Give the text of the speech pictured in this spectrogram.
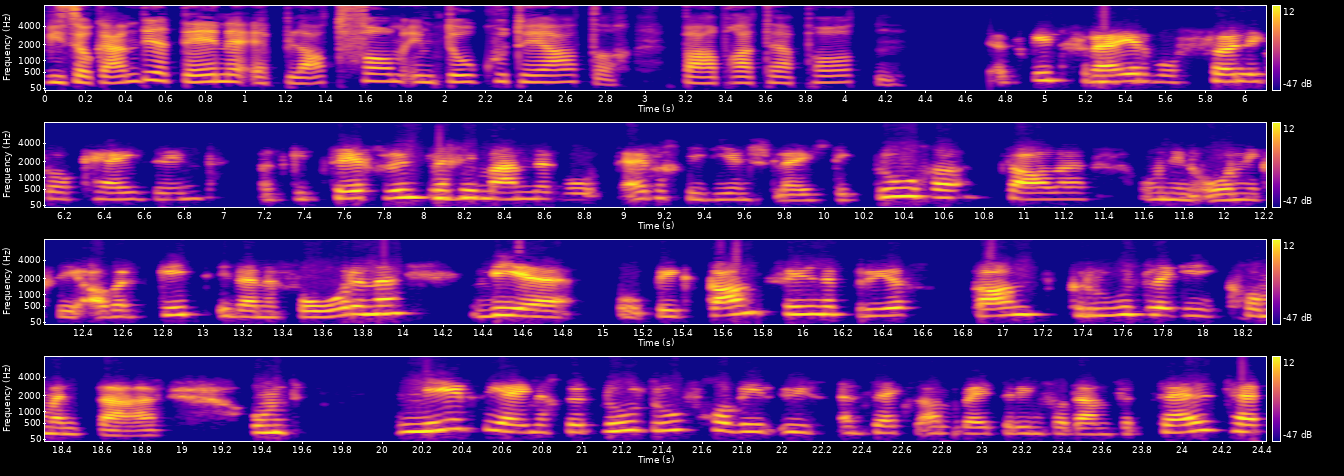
Wieso geben dir denen eine Plattform im Doku-Theater, Barbara Terporten? Es gibt Freier, die völlig okay sind. Es gibt sehr freundliche Männer, die einfach die Dienstleistung brauchen, zahlen und in Ordnung sind. Aber es gibt in diesen Foren, wie bei ganz vielen Berufen, ganz gruselige Kommentare. Und wir sind eigentlich dort nur drauf gekommen, weil uns eine Sexarbeiterin von dem erzählt hat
